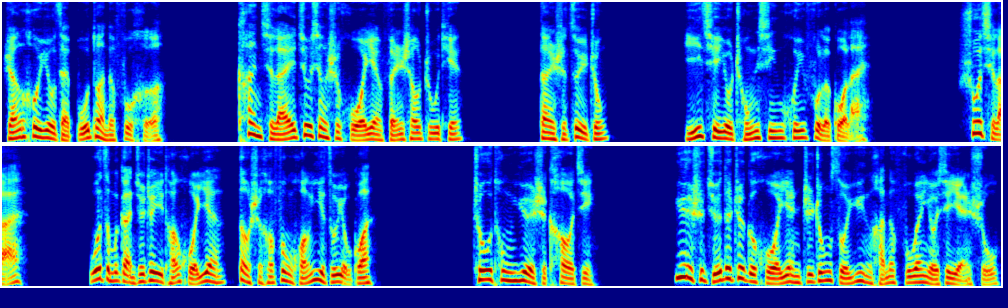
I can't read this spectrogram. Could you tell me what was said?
然后又在不断的复合，看起来就像是火焰焚烧诸天。但是最终，一切又重新恢复了过来。说起来，我怎么感觉这一团火焰倒是和凤凰一族有关？周通越是靠近。越是觉得这个火焰之中所蕴含的符文有些眼熟，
